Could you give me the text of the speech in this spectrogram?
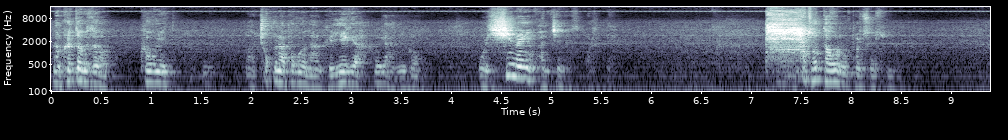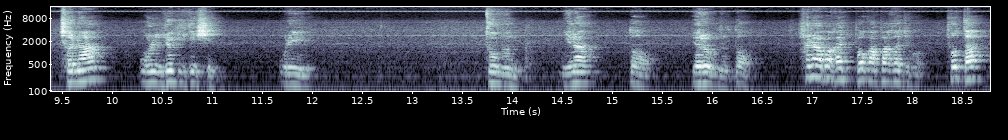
난 해서 그분이 어, 좋고 나쁜 거난그 얘기 한 게 아니고 우리 신앙의 관점에서 볼 때. 다 좋다고는 볼 수 없습니다. 저나 오늘 여기 계신 우리 두 분이나 또 여러분들도 하나 봐가, 보가 봐가지고 좋다?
